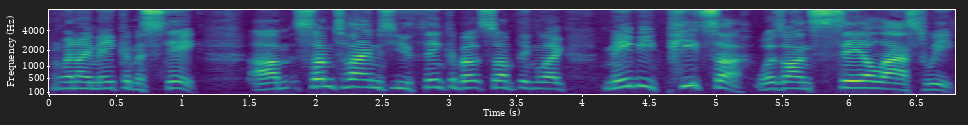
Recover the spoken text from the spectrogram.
when I make a mistake. Um, sometimes you think about something like maybe pizza was on sale last week.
